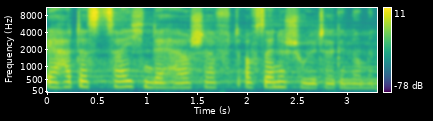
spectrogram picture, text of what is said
Er hat das Zeichen der Herrschaft auf seine Schulter genommen.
